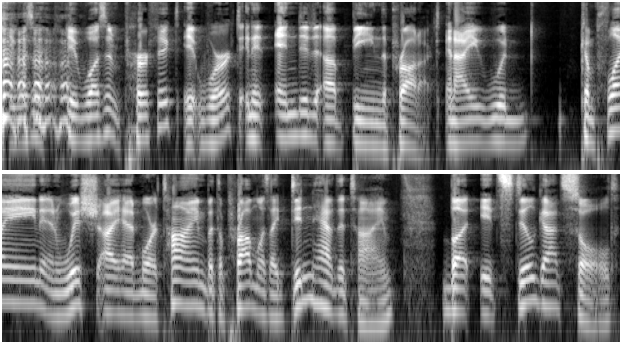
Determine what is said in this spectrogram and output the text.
It wasn't, it wasn't perfect. It worked, and it ended up being the product. And I would complain and wish I had more time, but the problem was I didn't have the time, but it still got sold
